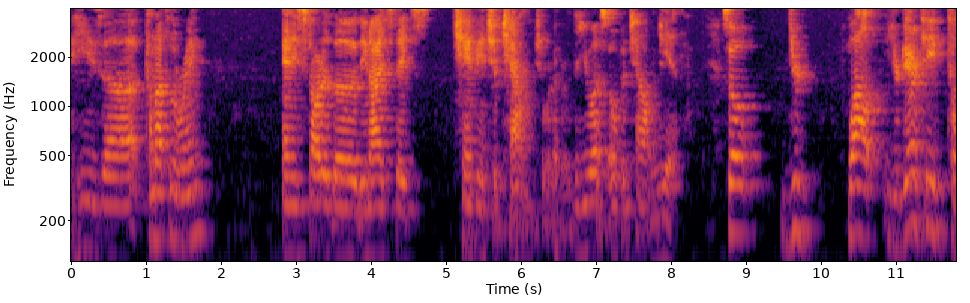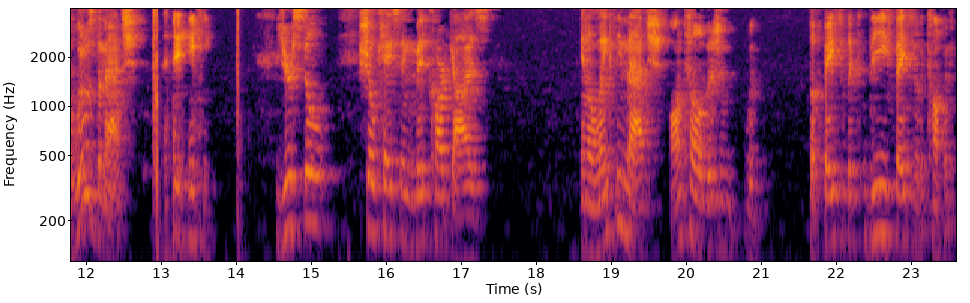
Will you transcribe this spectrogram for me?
he's uh, come out to the ring and he started the, the United States Championship Challenge or whatever, the U.S. Open Challenge. Yes. So you're while you're guaranteed to lose the match, you're still showcasing mid card guys in a lengthy match on television with the face of the the face of the company.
